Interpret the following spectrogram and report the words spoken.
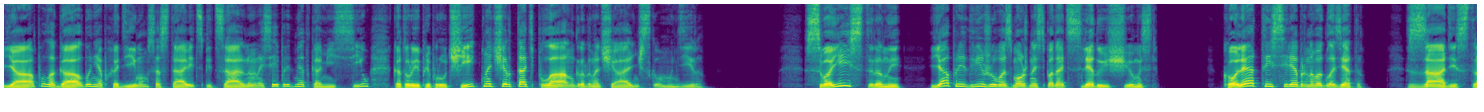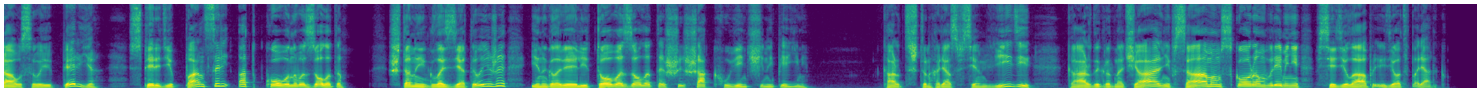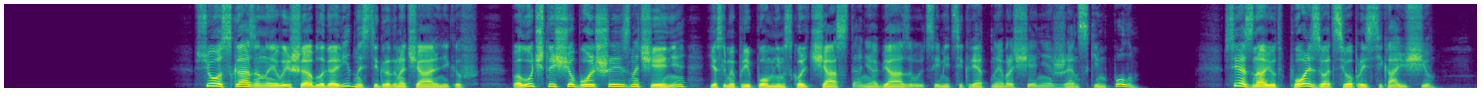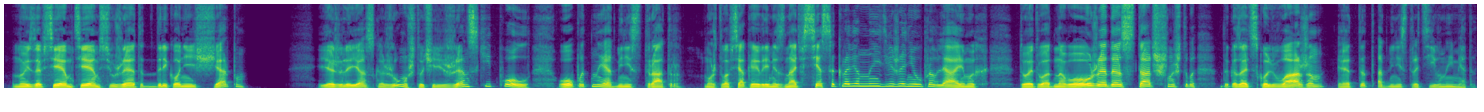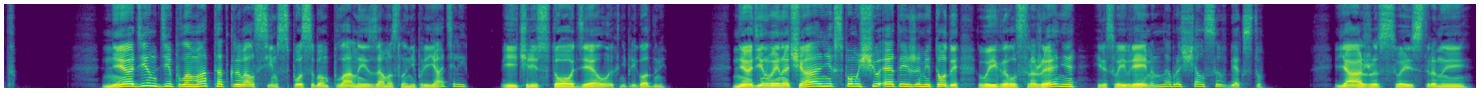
я полагал бы необходимым составить специальную на сей предмет комиссию, которая припоручить начертать план градоначальнического мундира. С своей стороны я предвижу возможность подать следующую мысль. Колет из серебряного глазета, сзади страусовые перья, спереди панцирь от кованого золота — штаны глазетовые же, и на голове литого золота шишак, увенчанный перьями. Кажется, что, находясь в всем виде, каждый градоначальник в самом скором времени все дела приведет в порядок. Все сказанное выше о благовидности градоначальников получит еще большее значение, если мы припомним, сколь часто они обязываются иметь секретное обращение с женским полом. Все знают пользу от всего проистекающего, но и за всем тем сюжет этот далеко не исчерпан. Ежели я скажу, что через женский пол опытный администратор может во всякое время знать все сокровенные движения управляемых, то этого одного уже достаточно, чтобы доказать, сколь важен этот административный метод. Ни один дипломат открывал сим способом планы и замысла неприятелей и через сто делал их непригодными. Ни один военачальник с помощью этой же методы выигрывал сражение или своевременно обращался в бегство. Я же, с своей стороны,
